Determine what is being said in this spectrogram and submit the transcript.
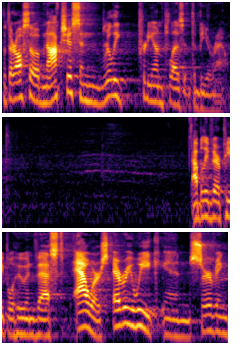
but they're also obnoxious and really pretty unpleasant to be around. I believe there are people who invest hours every week in serving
